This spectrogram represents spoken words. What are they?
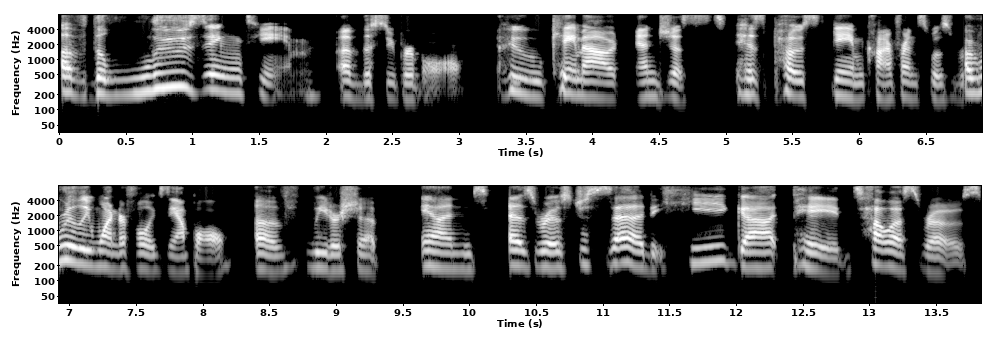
of the losing team of the Super Bowl who came out and just his post game conference was a really wonderful example of leadership. And as Rose just said, he got paid. Tell us, Rose.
